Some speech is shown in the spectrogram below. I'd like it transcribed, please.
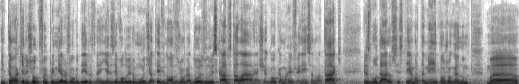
Então aquele jogo foi o primeiro jogo deles, né? E eles evoluíram muito, já teve novos jogadores, o Luiz Carlos está lá, né? Chegou que é uma referência no ataque. Eles mudaram o sistema também, estão jogando, uma,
